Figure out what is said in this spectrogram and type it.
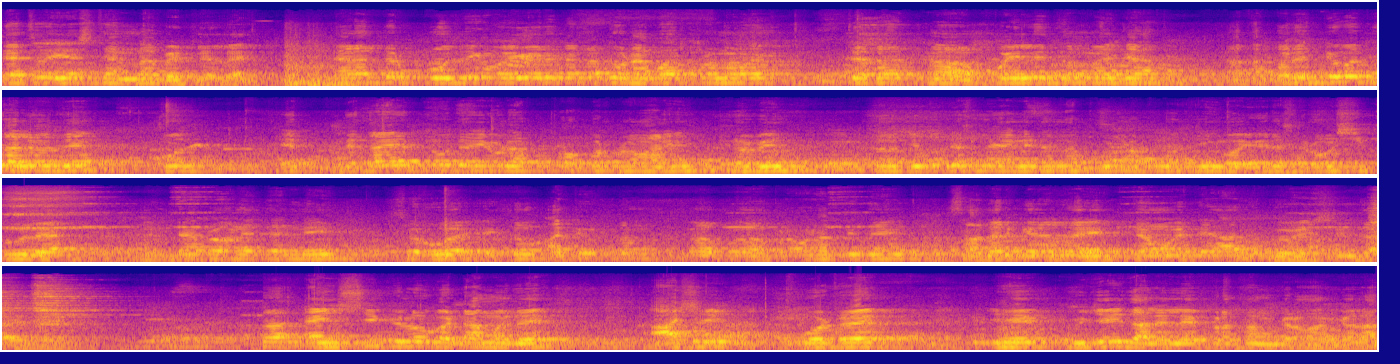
त्याचं यश त्यांना भेटलेलं आहे. त्यानंतर पोजिंग वगैरे त्यांना थोड्याफार प्रमाणात त्याचा पहिले दोन माझ्या आता बरेच दिवस झाले होते. पोज येत देता येत नव्हत्या एवढ्या प्रॉपरप्रमाणे नवीन तर जितू देसले यांनी त्यांना पूर्ण कोचिंग वगैरे सर्व शिकवलं आणि त्याप्रमाणे त्यांनी सर्व एकदम अतिउत्तम प्रमाणात तिथे सादर केलेलं आहे. त्यामुळे ते आज भविष्य झालेलं आहे. तर ऐंशी किलो गटामध्ये आशिष कोटरे हे विजयी झालेले आहे प्रथम क्रमांकाला.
